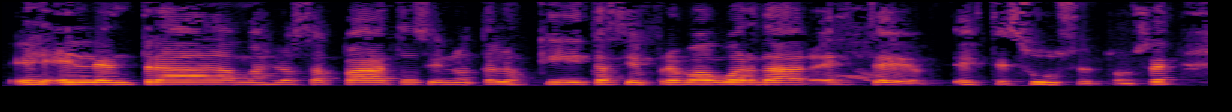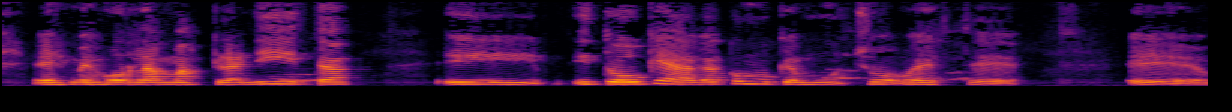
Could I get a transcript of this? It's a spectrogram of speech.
en la entrada, más los zapatos, si no te los quitas, siempre va a guardar este, este sucio. Entonces es mejor la más planita y, y todo que haga como que mucho, este, eh,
